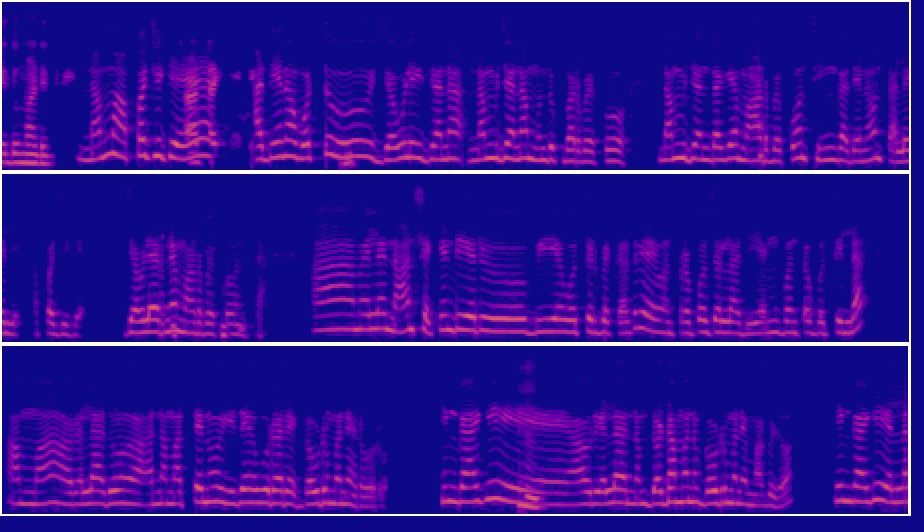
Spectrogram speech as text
ಇದು ಮಾಡಿದ್ರಿ? ನಮ್ಮ ಅಪ್ಪಾಜಿಗೆ ಅದೇನೋ ಒಟ್ಟು ಜವಳಿ ಜನ, ನಮ್ ಜನ ಮುಂದಕ್ಕೆ ಬರ್ಬೇಕು. ನಮ್ ಜನದಾಗೆ ಮಾಡ್ಬೇಕು ಅಂತ ಹಿಂಗ್ ಅದೇನೋ ಒಂದ್ ತಲೆಲಿ ಅಪ್ಪಾಜಿಗೆ. ಜವಳಿಯರ್ನೇ ಮಾಡ್ಬೇಕು ಅಂತ. ಆಮೇಲೆ ನಾನ್ ಸೆಕೆಂಡ್ ಇಯರ್ ಬಿ ಎ ಓದ್ತಿರ್ಬೇಕಾದ್ರೆ ಒಂದ್ ಪ್ರಪೋಸಲ್ ಅದು ಹೆಂಗ್ ಬಂತೋ ಗೊತ್ತಿಲ್ಲ. ಅಮ್ಮ ಅವರೆಲ್ಲ ಅದು ನಮ್ಮ ಅತ್ತೆನೂ ಇದೇ ಊರವರೇ, ಗೌಡ್ರ ಮನೆಯವ್ರವ್ರು ಹಿಂಗಾಗಿ. ಅವ್ರೆಲ್ಲ ನಮ್ ದೊಡ್ಡಮ್ಮನ ಗೌಡ್ರ ಮನೆ ಮಗಳು. ಹಿಂಗಾಗಿ ಎಲ್ಲ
